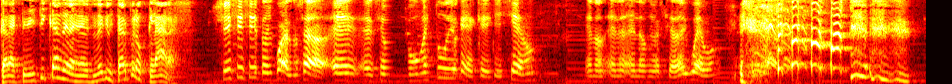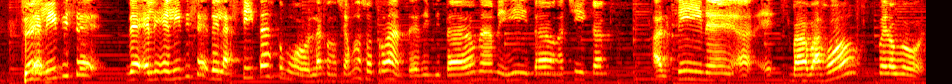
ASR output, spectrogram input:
Características de la generación de cristal, pero claras. Sí, sí, sí, tal cual. O sea, eh, eh, según un estudio que, que, que hicieron en, en, en, la Universidad del Huevo, ¿Sí? el índice de, el, el, índice de las citas como las conocíamos nosotros antes, de invitar a una amiguita, a una chica al cine, a, eh, bajó, pero,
